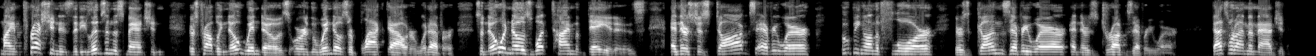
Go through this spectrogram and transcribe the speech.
my impression is that he lives in this mansion. There's probably no windows or the windows are blacked out or whatever. So no one knows what time of day it is. And there's just dogs everywhere, pooping on the floor, there's guns everywhere and there's drugs everywhere. That's what I'm imagining.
